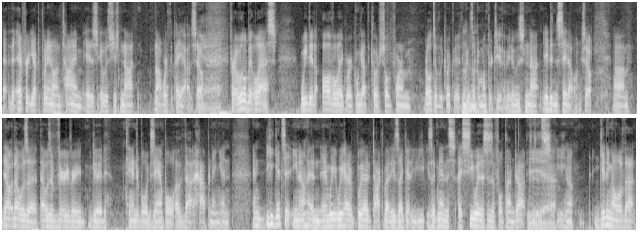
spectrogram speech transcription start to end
the effort you have to put in on time is it was just not not worth the payout so Yeah. for a little bit less we did all the legwork and we got the coach sold for him relatively quickly. I think it was like a month or two. I mean it was not it didn't stay that long. So um yeah that was a that was a very very good tangible example of that happening. And and he gets it you know? And and we, we had a we had to talk about it. He's like he's like man this i see why this is a full-time job. Because Yeah. it's you know getting all of that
